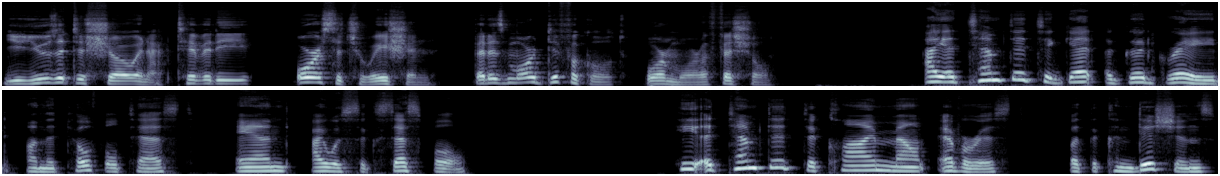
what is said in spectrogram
You use it to show an activity or a situation that is more difficult or more official. I attempted to get a good grade on the TOEFL test and I was successful. He attempted to climb Mount Everest, but the conditions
